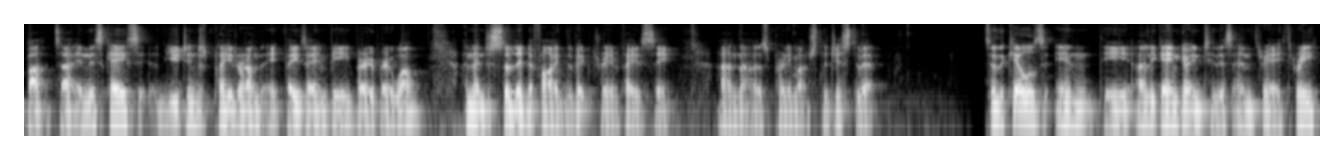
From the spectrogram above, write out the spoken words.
But uh, in this case, YueJin just played around phase A and B very, very well, and then just solidified the victory in phase C. And that was pretty much the gist of it. So the kills in the early game going to this M3A3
